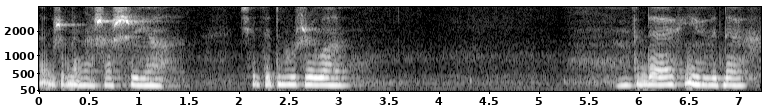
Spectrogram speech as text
Tak, żeby nasza szyja się wydłużyła. Wdech i wydech.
